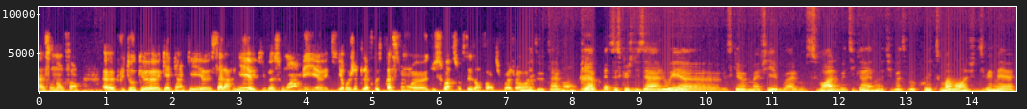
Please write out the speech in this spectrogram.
à son enfant, euh, plutôt que quelqu'un qui est salarié, qui bosse moins, mais qui rejette la frustration du soir sur ses enfants, tu vois. Genre, oui, totalement. Puis après, c'est ce que je disais à Loé, parce que ma fille, bah, souvent, elle me dit quand même, tu bosses beaucoup et tout, maman. Et je dis oui, mais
